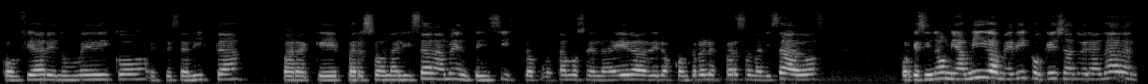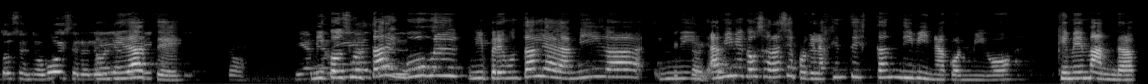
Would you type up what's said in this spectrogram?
confiar en un médico especialista para que personalizadamente, insisto, porque estamos en la era de los controles personalizados, porque si no, mi amiga me dijo que ella no era nada, entonces no voy, se lo leí. Olvídate. Ni, consultar en Google, ni preguntarle a la amiga, ni a mí me causa gracia porque la gente es tan divina conmigo que me manda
